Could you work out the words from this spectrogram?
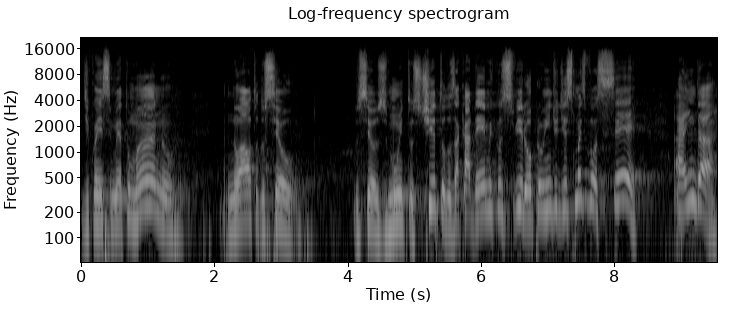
de conhecimento humano, no alto do seu, dos seus muitos títulos acadêmicos, virou para o índio e disse: Mas você ainda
